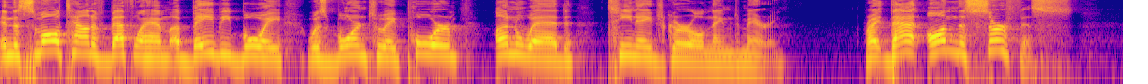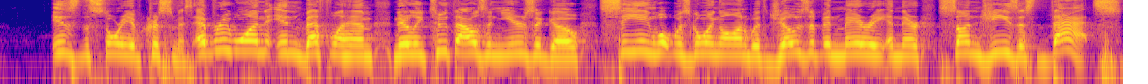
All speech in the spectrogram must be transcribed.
In the small town of Bethlehem, a baby boy was born to a poor, unwed teenage girl named Mary. Right? That on the surface is the story of Christmas. Everyone in Bethlehem nearly 2,000 years ago, seeing what was going on with Joseph and Mary and their son Jesus, that's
